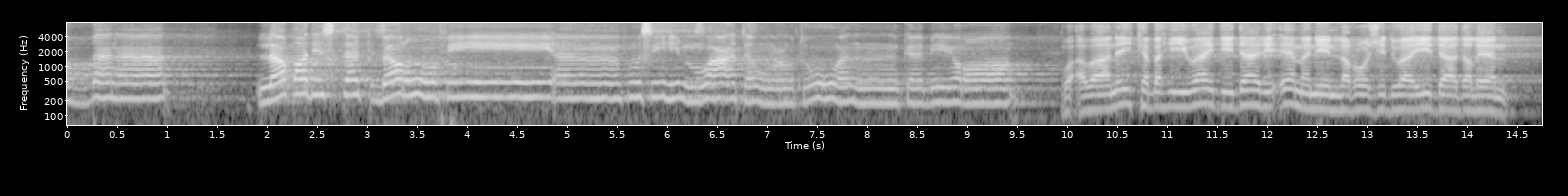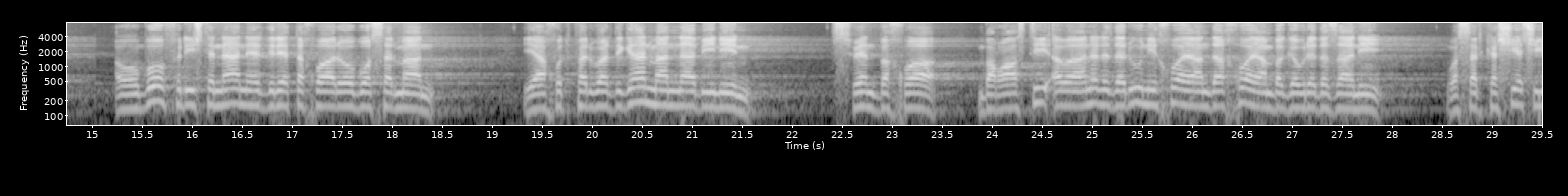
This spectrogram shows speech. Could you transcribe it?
ربنا لقد استكبروا في أنفسهم وعتوا عتوا كبيرا وأوانيك بهيواي ديدار إيمنين لروج دوائي دادلين ئەو بۆ فریشتە نانێردرێتە خوارەوە بۆ سەرمان یاخود پەروەردگانمان نابینین سوێن بەخوا بەڕاستی ئەوانە لە دەرونی خۆیاندا خۆیان بە گەورە دەزانی وسركشيتي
